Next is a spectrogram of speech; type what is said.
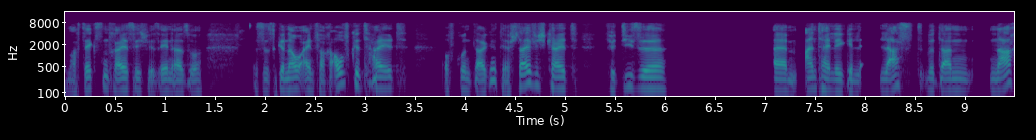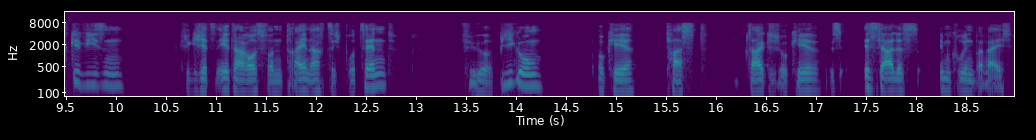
macht 36. Wir sehen also, es ist genau einfach aufgeteilt auf Grundlage der Steifigkeit. Für diese ähm, anteilige Last wird dann nachgewiesen kriege ich jetzt ein Eta raus von 83 Prozent für Biegung. Okay, passt. Sage ich, okay, ist, ist ja alles im grünen Bereich.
